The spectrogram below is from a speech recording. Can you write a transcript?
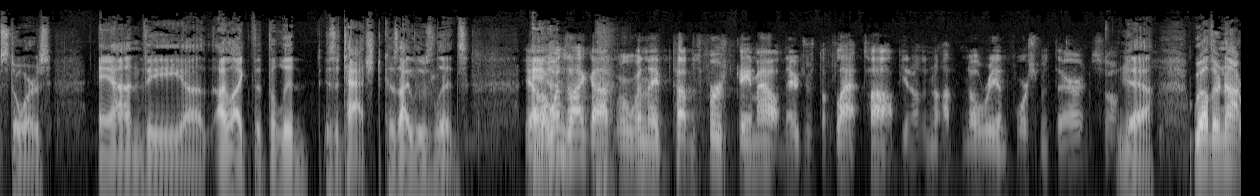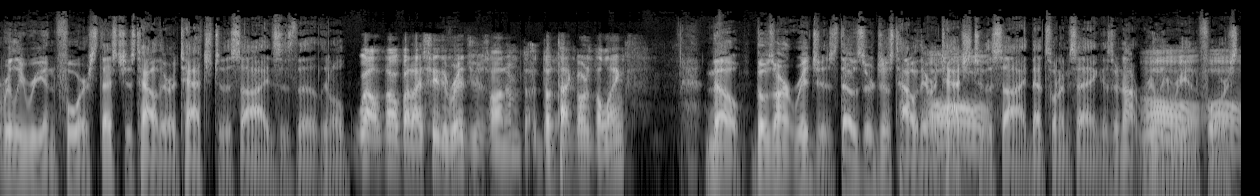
stores, and the uh, I like that the lid is attached because I lose lids. Yeah, And- the ones I got were when the tubs first came out, and they're just a flat top. You know, there's not no reinforcement there, and so. Yeah. Well, they're not really reinforced. That's just how they're attached to the sides. Is the you know Well, no, but I see the ridges on them. Don't that go to the length? no, those aren't ridges. Those are just how they're attached to Oh. the side. That's what I'm saying. Is they're not really oh, reinforced.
